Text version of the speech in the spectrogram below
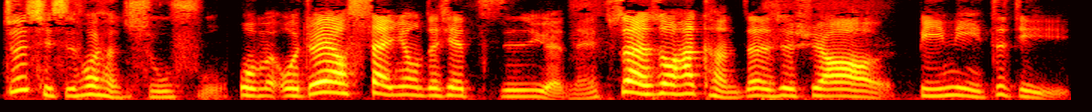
就是其实会很舒服。我们我觉得要善用这些资源呢，虽然说它可能真的是需要比你自己。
